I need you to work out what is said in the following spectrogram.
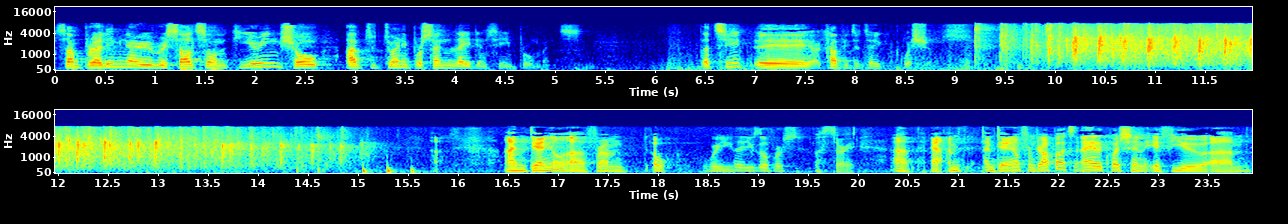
Some preliminary results on tiering show up to 20% latency improvements. That's it. Uh, happy to take questions. I'm Daniel uh, from. Oh, where you? Uh, you go first. Oh, sorry. Uh, I'm I'm Daniel from Dropbox, and I had a question. If you um,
